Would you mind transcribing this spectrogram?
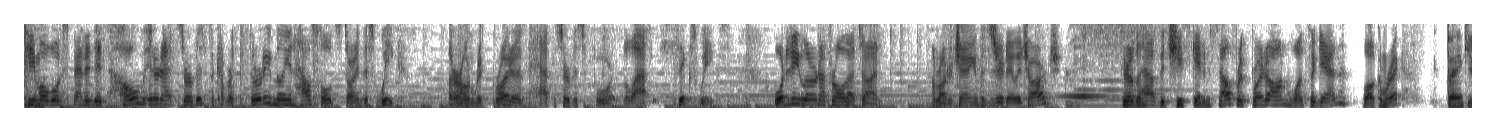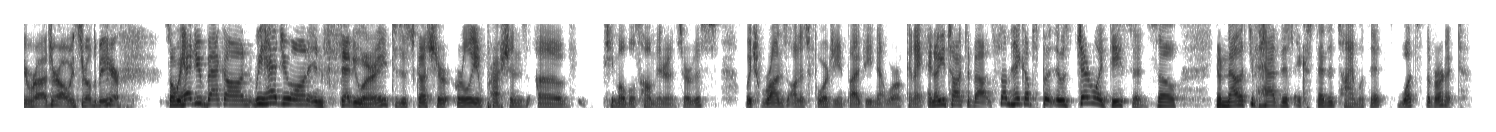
T-Mobile expanded its home internet service to cover 30 million households starting this week. But our own Rick Broida has had the service for the last six weeks. What did he learn after all that time? I'm Roger Cheng, and this is your Daily Charge. Thrilled to have the Cheapskate himself, Rick Broida, on once again. Welcome, Rick. Thank you, Roger. Always thrilled to be here. So we had you back on. We had you on in February to discuss your early impressions of T-Mobile's home internet service, which runs on its 4G and 5G network. And I, I, know you talked about some hiccups, but it was generally decent. So, you know, now that you've had this extended time with it, what's the verdict?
